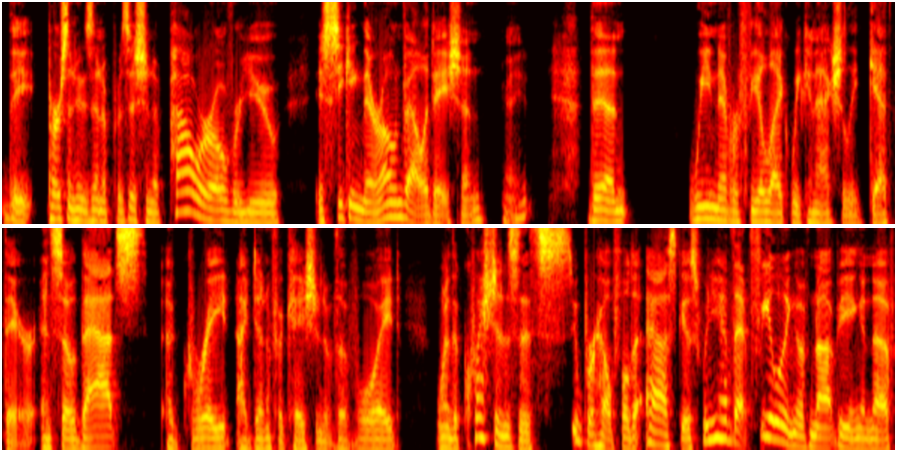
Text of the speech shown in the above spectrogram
the person who's in a position of power over you is seeking their own validation, right? Then we never feel like we can actually get there. And so that's a great identification of the void. One of the questions that's super helpful to ask is when you have that feeling of not being enough,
